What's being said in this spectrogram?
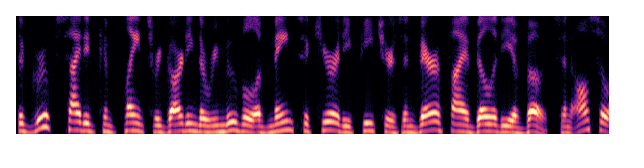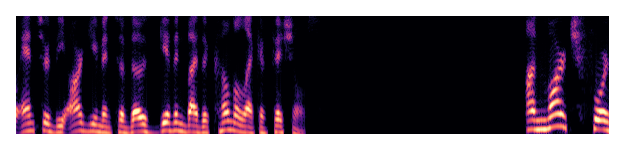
The group cited complaints regarding the removal of main security features and verifiability of votes and also answered the arguments of those given by the Comelec officials. On March 4,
